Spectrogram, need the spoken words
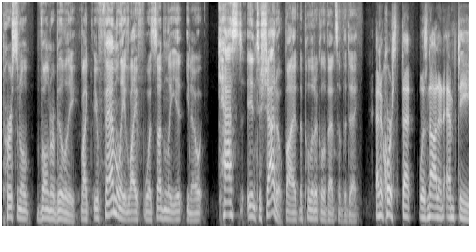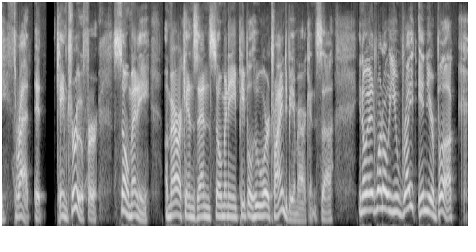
personal vulnerability. Like your family life was suddenly, you know, cast into shadow by the political events of the day. And of course, that was not an empty threat. It came true for so many Americans and so many people who were trying to be Americans. Uh, you know, Eduardo, you write in your book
